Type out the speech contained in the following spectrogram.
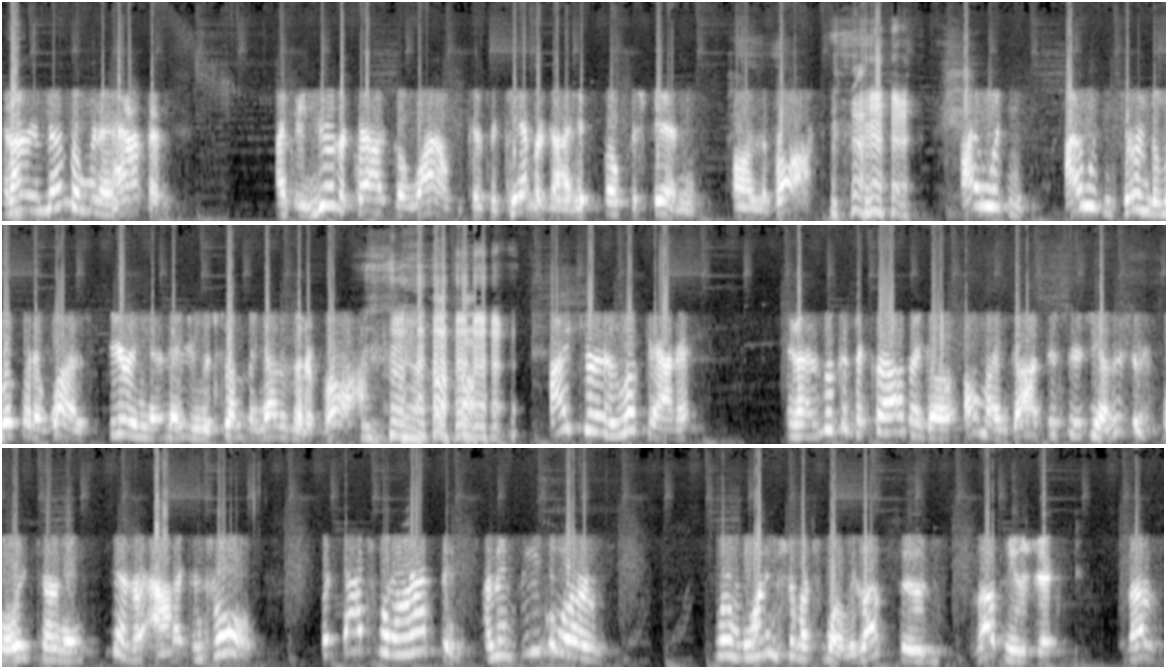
And I remember when it happened, I could hear the crowd go wild because the camera guy had focused in on the bra. I wouldn't. I wouldn't turn to look what it was, fearing that maybe it was something other than a bra. I turn and look at it, and I look at the crowd. and I go, "Oh my God, this is you know this is fully turning. You guys are out of control." But that's what happens. I mean, people are we're wanting so much more. We love food, love music, love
